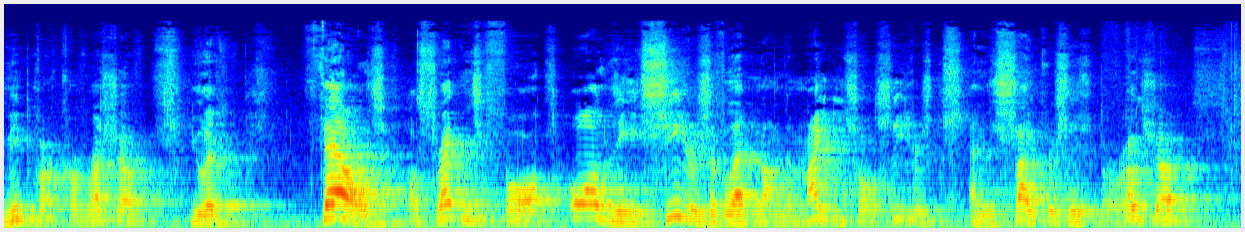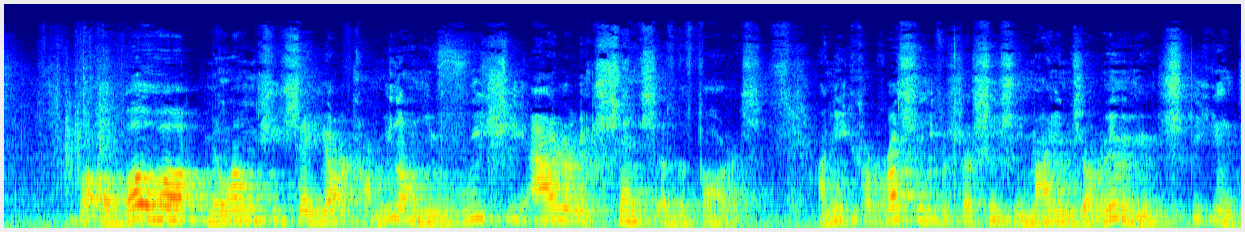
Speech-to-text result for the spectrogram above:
Korosha. You have felled or threatened to fall all the cedars of Lebanon, the mighty tall cedars and the cypresses, Barosha, Ba'avoha, Milon, Shisei, Yar Carmilon. You've reached the outer extents of the forest. Ani karasi v'shasisi mayim zarim, you speaking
